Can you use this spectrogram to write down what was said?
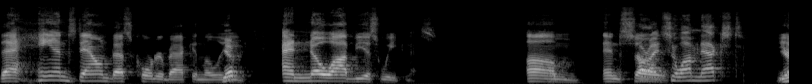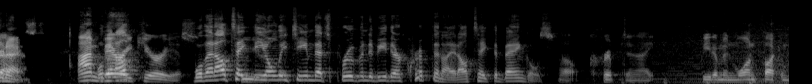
the hands down best quarterback in the league, Yep. and no obvious weakness. Um, and so All right, so I'm next. You're yeah. next. I'm Well, very curious. Well, then I'll take the only team that's proven to be their kryptonite. I'll take the Bengals. oh, kryptonite. Beat them in one fucking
